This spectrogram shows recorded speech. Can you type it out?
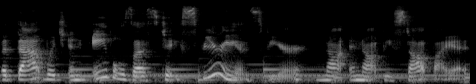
but that which enables us to experience fear, not and not be stopped by it.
